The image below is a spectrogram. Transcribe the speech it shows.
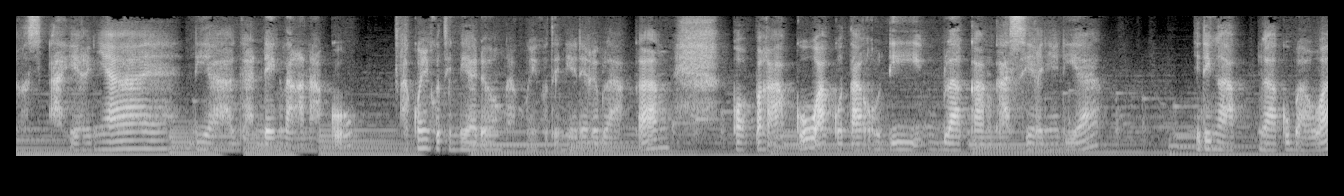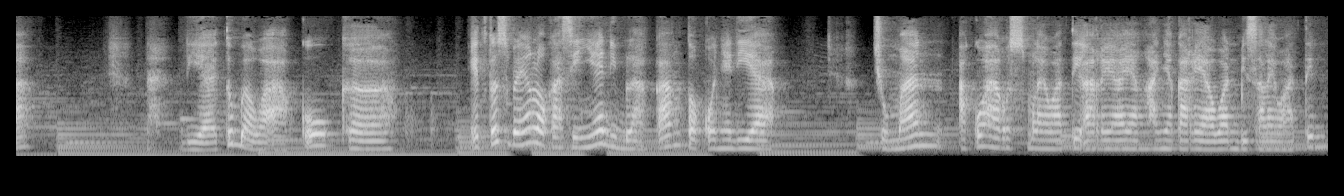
Terus akhirnya dia gandeng tangan aku. Aku ngikutin dia dong, aku ngikutin dia dari belakang. Koper aku, aku taruh di belakang kasirnya dia. Jadi nggak nggak aku bawa. Nah dia itu bawa aku ke itu tuh sebenarnya lokasinya di belakang tokonya dia. Cuman aku harus melewati area yang hanya karyawan bisa lewatin.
